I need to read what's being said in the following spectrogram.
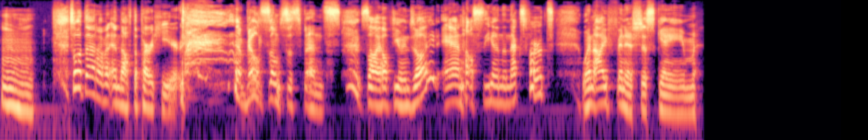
Hmm. So with that, I'm gonna end off the part here. Build some suspense. So I hope you enjoyed, and I'll see you in the next part when I finish this game.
